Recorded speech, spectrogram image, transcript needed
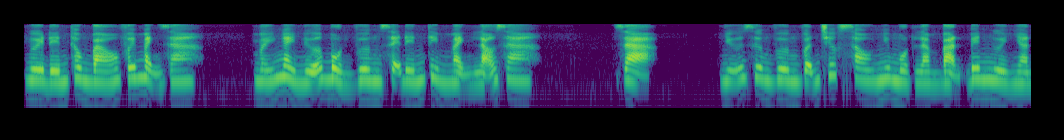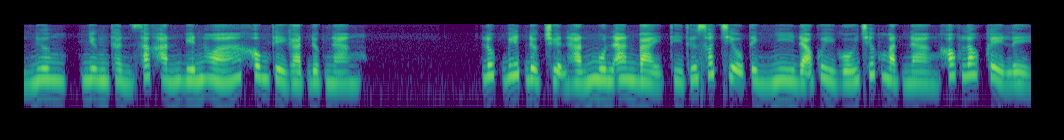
Người đến thông báo với Mạnh gia, mấy ngày nữa bổn vương sẽ đến tìm Mạnh lão gia. Dạ, Nhữ Dương Vương vẫn trước sau như một làm bạn bên người nhàn nương, nhưng thần sắc hắn biến hóa không thể gạt được nàng. Lúc biết được chuyện hắn muốn an bài thì thứ xuất triệu tình nhi đã quỳ gối trước mặt nàng khóc lóc kể lể.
